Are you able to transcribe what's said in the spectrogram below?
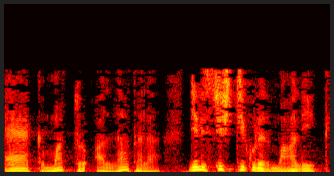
একমাত্র আল্লাহ তালা যিনি সৃষ্টিকুলের মালিক।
